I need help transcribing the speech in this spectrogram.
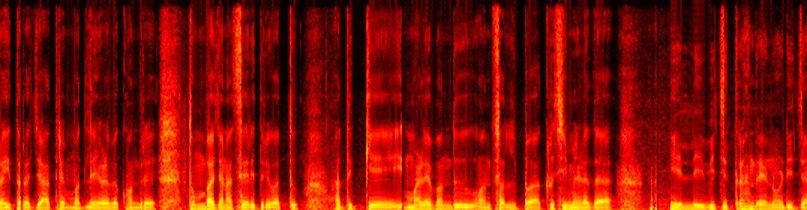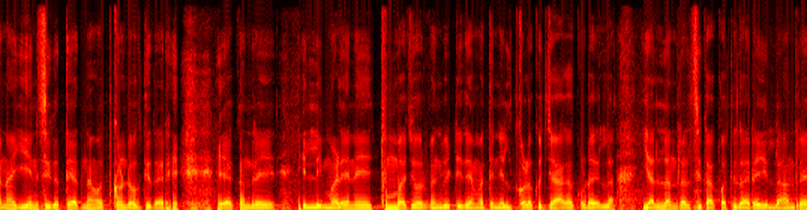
ರೈತರ ಜಾತ್ರೆ ಮೊದಲೇ ಹೇಳಬೇಕು ಅಂದರೆ ತುಂಬ ಜನ ಸೇರಿದ್ರು ಇವತ್ತು. ಅದಕ್ಕೆ ಮಳೆ ಬಂದು ಒಂದು ಸ್ವಲ್ಪ ಕೃಷಿ ಮೇಳದ ಇಲ್ಲಿ ವಿಚಿತ್ರ ಅಂದರೆ ನೋಡಿ, ಜನ ಏನು ಸಿಗುತ್ತೆ ಅದನ್ನ ಹೊತ್ಕೊಂಡು ಹೋಗ್ತಿದ್ದಾರೆ. ಯಾಕಂದರೆ ಇಲ್ಲಿ ಮಳೆನೇ ತುಂಬ ಜೋರು ಬಂದುಬಿಟ್ಟಿದೆ, ಮತ್ತು ನಿಲ್ತ್ಕೊಳ್ಳೋಕ್ಕೂ ಜಾಗ ಕೂಡ ಇಲ್ಲ. ಎಲ್ಲಂದ್ರಲ್ಲಿ ಸಿಕ್ಕಾಕೋತಿದ್ದಾರೆ ಇಲ್ಲ ಅಂದರೆ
